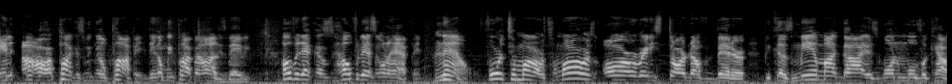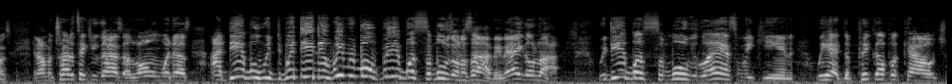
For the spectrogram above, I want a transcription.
in our pockets, we can pop it. They're gonna be popping ollies, baby. Hopefully that, hopefully that's gonna happen. Now for tomorrow, tomorrow is already starting off better because me and my guy is going to move a couch, and I'm gonna try to take you guys along with us. I did move. We, we did do. We removed. We did bust some moves on the side, baby. I ain't gonna lie. We did bust some moves last weekend. We had to pick up a couch.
